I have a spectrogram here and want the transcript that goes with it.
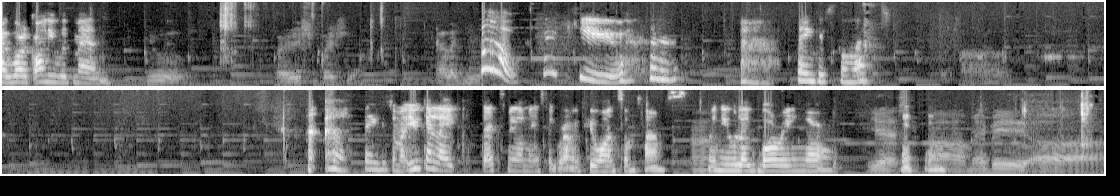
I work only with men. You very special. I like you. Oh, thank you. thank you so much. Thank you so much. You can like text me on Instagram if you want sometimes Uh. when you like boring or Yes. Uh, maybe uh,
